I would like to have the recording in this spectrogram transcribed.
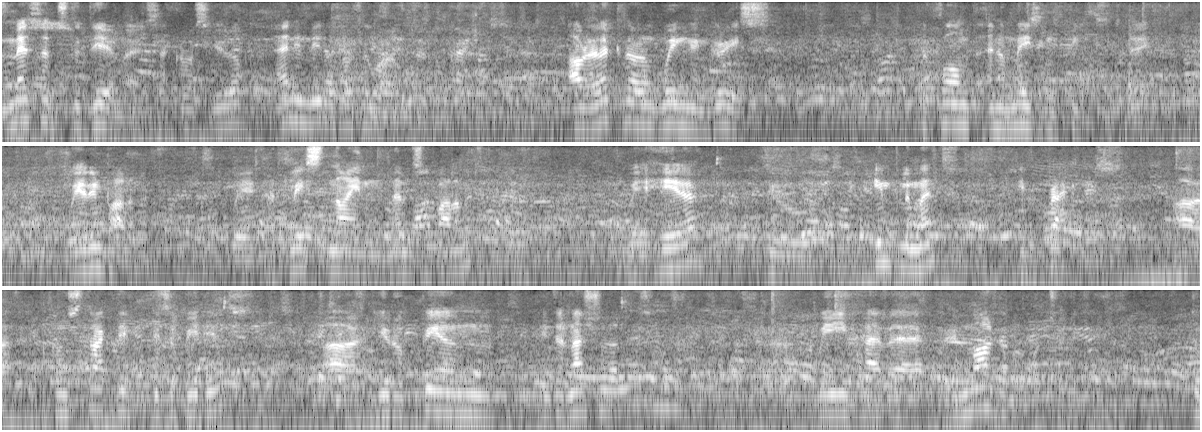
a message to DMS across Europe and indeed across the world. Our electoral wing in Greece performed an amazing feat today. We are in Parliament with at least nine members of Parliament. We are here to implement in practice our constructive disobedience, our European internationalism. We have a remarkable opportunity to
